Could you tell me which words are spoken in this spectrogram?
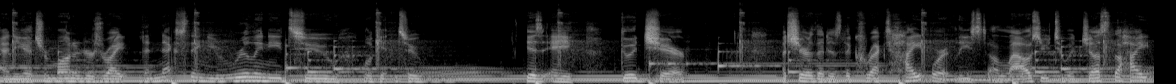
and you get your monitors right, the next thing you really need to look into is a good chair. A chair that is the correct height or at least allows you to adjust the height,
